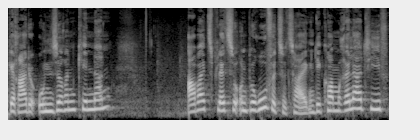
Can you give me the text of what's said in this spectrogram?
gerade unseren Kindern Arbeitsplätze und Berufe zu zeigen. Die kommen relativ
